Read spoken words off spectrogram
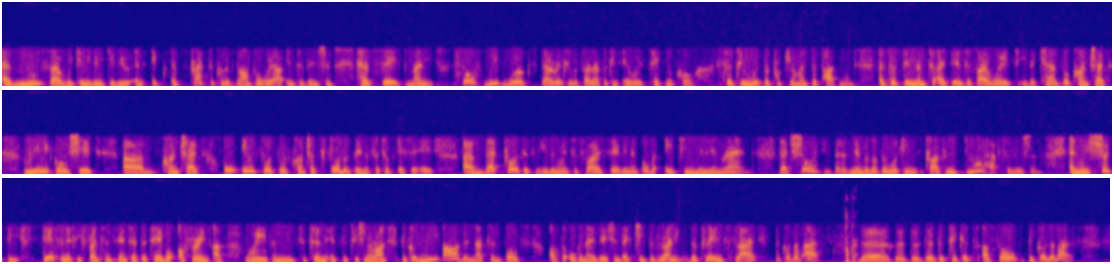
as NUMSA, we can even give you an, a, a practical example where our intervention has saved money. So we've worked directly with South African Airways Technical sitting with the procurement department, assisting them to identify ways to either cancel contracts, renegotiate um, contracts, or insource those contracts for the benefit of SAA. Um, that process, we even went as far as saving them over 18 million rand. That shows you that as members of the working class, we do have solutions. And we should be definitely front and center at the table offering up ways and means to turn the institution around because we are the nuts and bolts of the organization that keep it running. The planes fly because of us. Okay. The, the, the, the, the tickets are sold because of us.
